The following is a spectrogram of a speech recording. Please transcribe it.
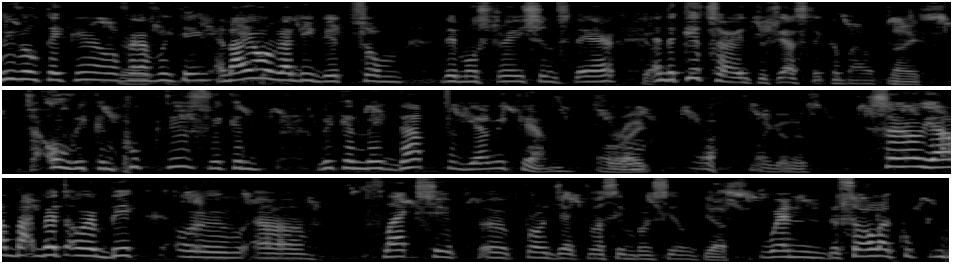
we will take care of Sure. everything. And I already did some demonstrations there, Yeah. and the kids are enthusiastic about. it. Nice. So, oh, we can cook this, we can, we can make that. Yeah, we can. All So- right. Oh, my goodness. So yeah, but, but our big or uh, flagship uh, project was in Brazil. Yes. When the solar cooking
